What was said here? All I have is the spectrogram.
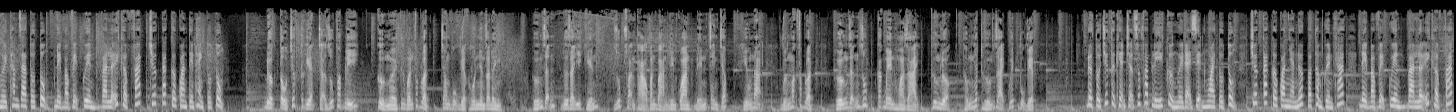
người tham gia tố tụng để bảo vệ quyền và lợi ích hợp pháp trước các cơ quan tiến hành tố tụng. Được tổ chức thực hiện trợ giúp pháp lý, cử người tư vấn pháp luật trong vụ việc hôn nhân gia đình, hướng dẫn đưa ra ý kiến, giúp soạn thảo văn bản liên quan đến tranh chấp, khiếu nại, vướng mắc pháp luật, hướng dẫn giúp các bên hòa giải, thương lượng, thống nhất hướng giải quyết vụ việc được tổ chức thực hiện trợ giúp pháp lý cử người đại diện ngoài tố tụng trước các cơ quan nhà nước có thẩm quyền khác để bảo vệ quyền và lợi ích hợp pháp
